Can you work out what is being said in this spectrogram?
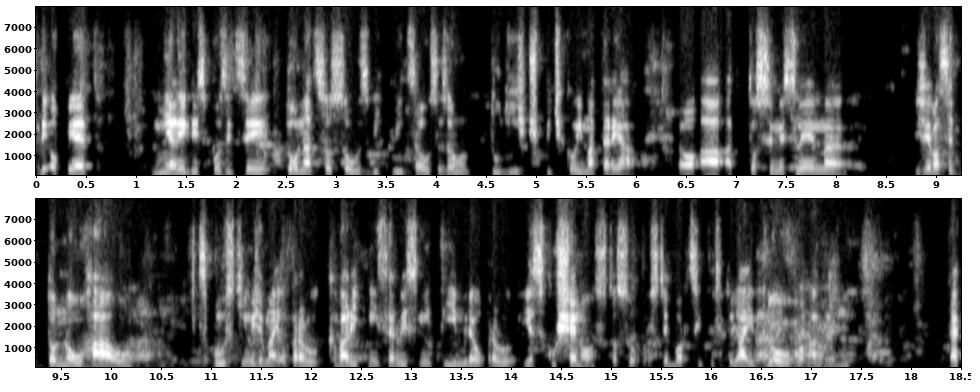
kdy opět měli k dispozici to, na co jsou zvyklí celou sezonu, tudíž špičkový materiál. Jo, a, a to si myslím, že vlastně to know-how spolu s tím, že mají opravdu kvalitní servisní tým, kde opravdu je zkušenost, to jsou prostě borci, kteří to dělají dlouho a ví, tak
